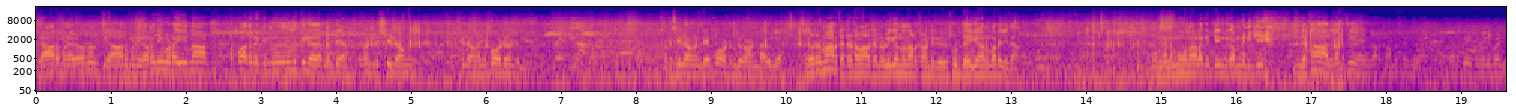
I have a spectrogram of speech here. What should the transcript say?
ഒരു ആറ് മണി വരെ നിർത്തി. ആറ് മണി എന്ന് പറഞ്ഞാൽ ഇവിടെ ഈ നാട്ടപ്പാതിരയ്ക്ക് നിൽക്കില്ല അതേപോലെ കണ്ടില്ല? ഷിലോങ്. ഷിലോങ്ങിന്റെ ബോർഡ് കണ്ടില്ലേ? അവിടെ ശിലോങ്ങിന്റെ ബോർഡ് ഉണ്ട് കാണണ്ടാവില്ല. ഇവിടെ മാർക്കറ്റ് ഇവിടെ മാർക്കറ്റിന്റെ ഉള്ളിൽ ഒന്ന് നടക്കാൻ വേണ്ടിയിട്ട്. ഒരു ഫുഡ് കഴിക്കാൻ പറഞ്ഞതാ. അങ്ങനെ മൂന്നാളെ കിട്ടി എന്റെ കമ്പനിക്ക് എന്റെ കാൽ സീനായി നടക്കാൻ പറ്റുന്നില്ല. പണി.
